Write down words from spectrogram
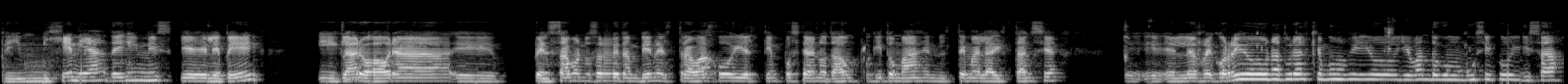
primigenia de Ignis, que es el EP, y claro, ahora eh, pensamos nosotros que también el trabajo y el tiempo se ha notado un poquito más en el tema de la distancia. Eh, el, recorrido natural que hemos ido llevando como músicos y quizás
